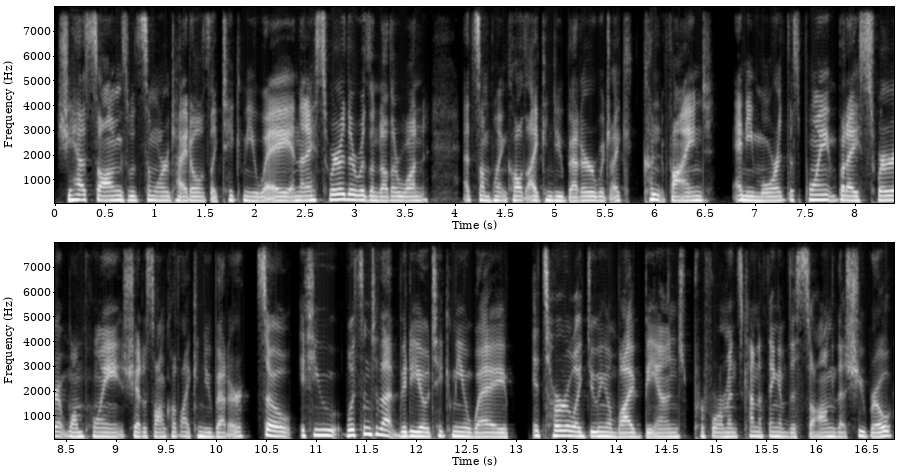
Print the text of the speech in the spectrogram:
She has songs with similar titles like Take Me Away. And then I swear there was another one at some point called I Can Do Better, which I c- couldn't find anymore at this point. But I swear at one point she had a song called I Can Do Better. So if you listen to that video, Take Me Away, it's her like doing a live band performance kind of thing of this song that she wrote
